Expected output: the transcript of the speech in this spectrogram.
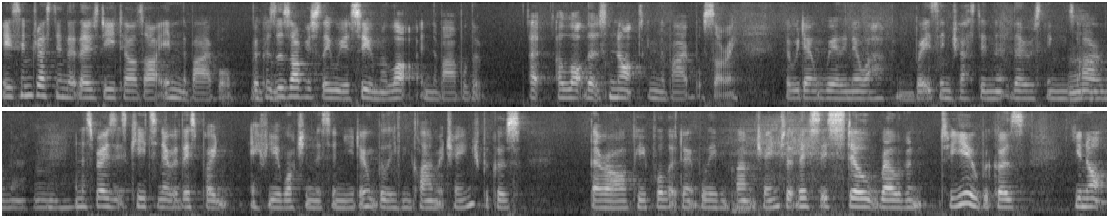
it's interesting that those details are in the Bible mm-hmm. because there's obviously we assume a lot in the Bible that a, a lot that's not in the Bible. Sorry, that we don't really know what happened. But it's interesting that those things mm-hmm. are in there. And I suppose it's key to know at this point if you're watching this and you don't believe in climate change because there are people that don't believe in climate change that this is still relevant to you because you're not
